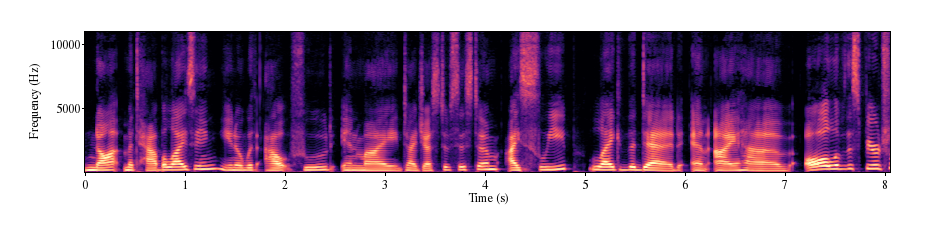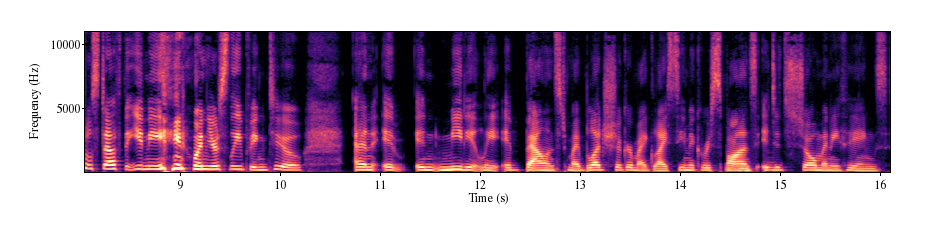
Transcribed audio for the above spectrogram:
not metabolizing, you know, without food in my digestive system, I sleep like the dead and I have all of the spiritual stuff that you need when you're sleeping too. And it immediately it balanced my blood sugar, my glycemic response. It mm-hmm. did so many things.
